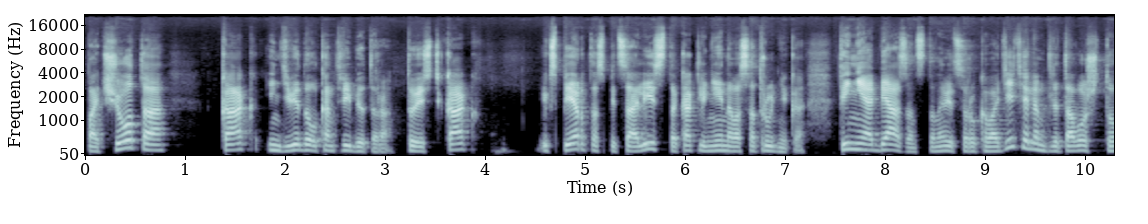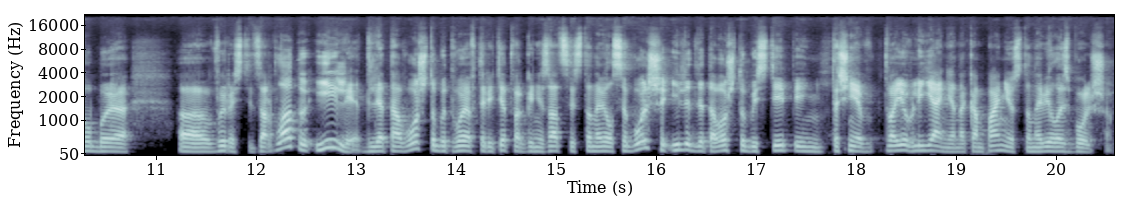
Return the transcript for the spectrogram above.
почета – как индивидуал контрибьютора, то есть как эксперта, специалиста, как линейного сотрудника. Ты не обязан становиться руководителем для того, чтобы э, вырастить зарплату или для того, чтобы твой авторитет в организации становился больше, или для того, чтобы степень, точнее, твое влияние на компанию становилось больше.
